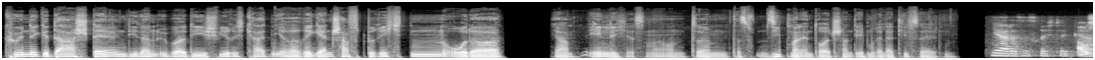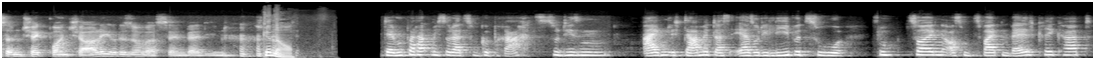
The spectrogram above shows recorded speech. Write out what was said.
Könige darstellen, die dann über die Schwierigkeiten ihrer Regentschaft berichten oder ja, ähnliches. Ne? Und ähm, das sieht man in Deutschland eben relativ selten. Ja, das ist richtig. Außer im Checkpoint Charlie oder sowas in Berlin. Genau. der Rupert hat mich so dazu gebracht, zu diesem, eigentlich damit, dass er so die Liebe zu Flugzeugen aus dem Zweiten Weltkrieg hat.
